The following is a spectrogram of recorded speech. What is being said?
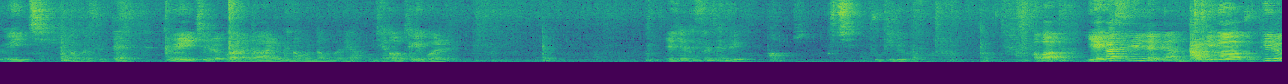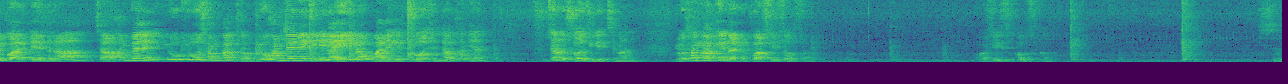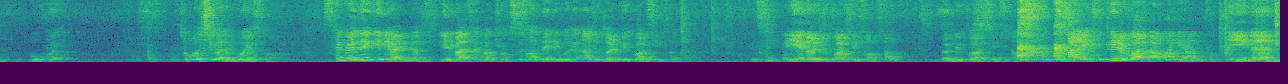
요 h라고 했을 때, 요 h를 구하라 이렇게 나온단 말이야. 그럼 쟤는 어떻게 구할래? 예전에 했을 텐데 이거. 어? 그치. 부피를 구해. 어? 봐봐. 얘가 쓰이려면 우리가 부피를 구할 때 얘들아, 자한 변의 요, 요 삼각형, 요한 변의 길이가 a라고 만약에 주어진다고 하면 숫자로 주어지겠지만 요 삼각형의 넓이 구할 수 있어 없어? 구할 수 있을까 없을까? 뭐 구해? 저번 시간에 뭐 했어? 세변의 길이 알면 일반 삼각형 수선 내리고 해가지고 넓이 구할 수 있었잖아. 그치? 얘 넓이 구할 수 있어 없어? 넓이 구할 수 있어. 만약에 부피를 구한다고 하면 부피는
